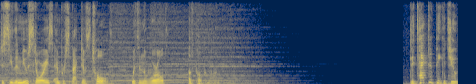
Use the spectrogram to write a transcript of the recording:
to see the new stories and perspectives told within the world of Pokemon. Detective Pikachu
